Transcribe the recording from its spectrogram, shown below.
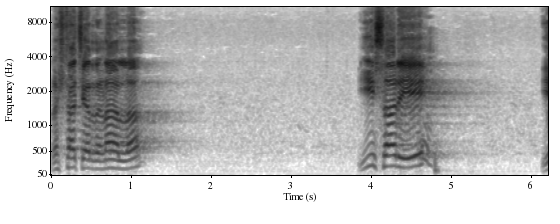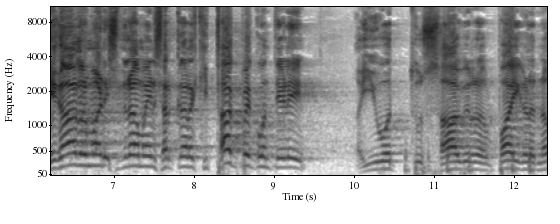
ಭ್ರಷ್ಟಾಚಾರದ ಹಣ ಅಲ್ಲ. ಈ ಸಾರಿ ಹೇಗಾದ್ರೂ ಮಾಡಿ ಸಿದ್ದರಾಮಯ್ಯನ ಸರ್ಕಾರ ಕಿತ್ತಾಕ್ಬೇಕು ಅಂತೇಳಿ ಐವತ್ತು ಸಾವಿರ ರೂಪಾಯಿಗಳನ್ನು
